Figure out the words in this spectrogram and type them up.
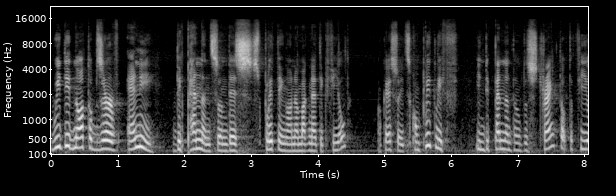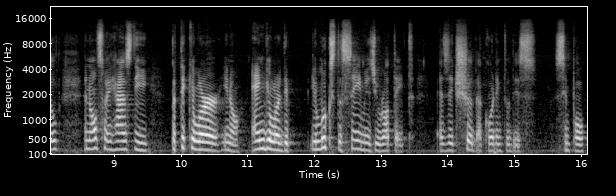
we did not observe any dependence on this splitting on a magnetic field. Okay, so it's completely independent of the strength of the field, and also it has the particular, you know, angular, it looks the same as you rotate, as it should according to this simple.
